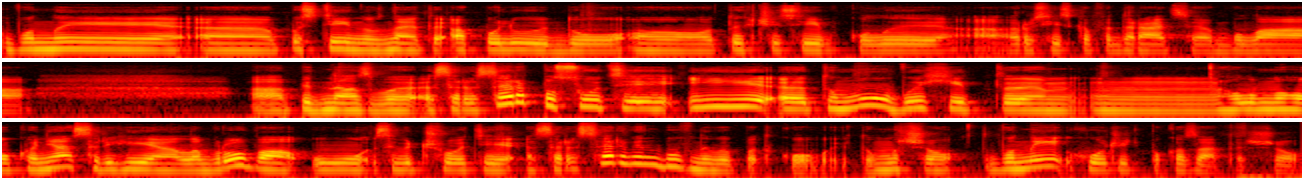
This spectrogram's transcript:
вони е, постійно знаєте апелюють до тих часів, коли Російська Федерація була під назвою СРСР по суті, і е, тому вихід е, головного коня Сергія Лаврова у світшоті СРСР він був не випадковий, тому що вони хочуть показати, що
